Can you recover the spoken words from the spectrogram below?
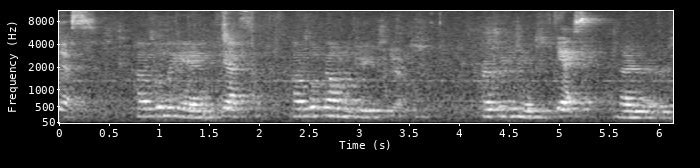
Yes. Counselor Liang. Yes. Counselor Palmucci. Yes. President Hughes. Yes. Nine members.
